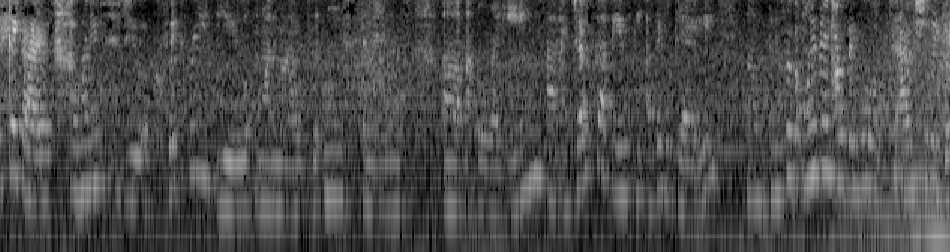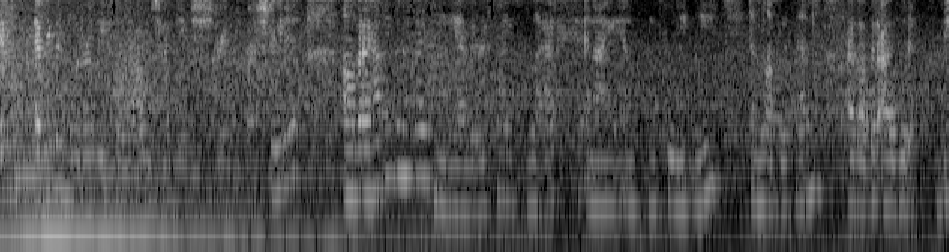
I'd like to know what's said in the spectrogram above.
Hey guys, I wanted to do a quick review on my Whitney Simmons um, leggings. Um, I just got these the other day. Um, these were the only thing I was able to actually get because everything literally sold out, which had me extremely frustrated. Um, but I have these in a size medium. They're a size black and I am completely in love with them. I thought that I would be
